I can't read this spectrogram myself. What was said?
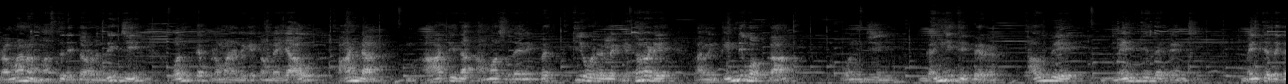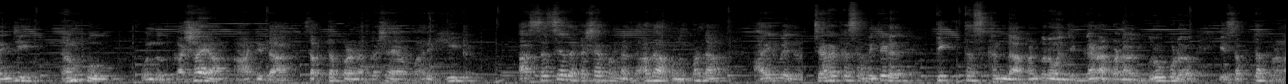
ಪ್ರಮಾಣ ಮಸ್ತ್ ತೊಗೊಂಡ ದಿಜ್ಜಿ ಒಂತೆ ಪ್ರಮಾಣಕ್ಕೆ ತೊಂಡ ಯಾವು? ಆಂಡ ಆಟಿದ ಅಮಾಸದನಿ ಪ್ರತಿಯೊರೆಲ್ಲ ಗೆತನೊಡೆ ಅವೇನು ತಿಂದಿ ಬೊಕ್ಕ? ಒಂಜಿ ಗಂಜಿ ತಿಪ್ಪೇರ ಅವೇ ಮೆಂತ್ಯದ ಗಂಜಿ. ಮೆಂತ್ಯದ ಗಂಜಿ, ತಂಪು, ಒಂದು ಕಷಾಯ, ಆಟಿದ ಸಪ್ತಪರ್ಣ ಕಷಾಯ, ಭಾರಿ ಹೀಟ್ ಆ ಸಸ್ಯದ ಕಷಾಪಣ್ಣ ಪಂಡ ದಾದ ಹಾಕೊಂಡು ಪಂಡ ಆಯುರ್ವೇದ ಚರಕ ಸಮಿತಿ ತಿಕ್ತ ಸ್ಕಂದ ಪಂಡುನ ಒಂಜಿ ಗಣ ಪಂಡ ಕೂಡ ಈ ಸಪ್ತ ಪ್ರಣ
